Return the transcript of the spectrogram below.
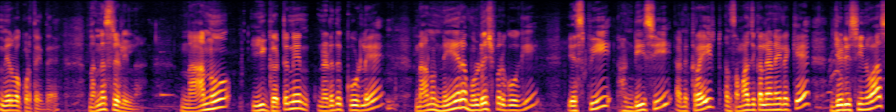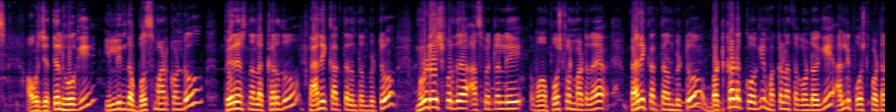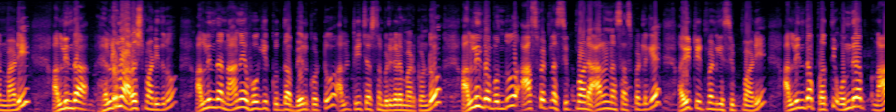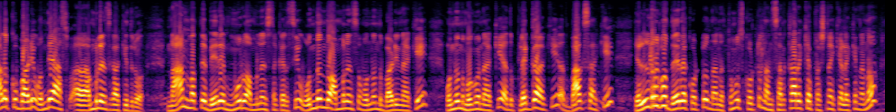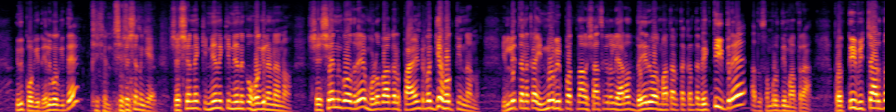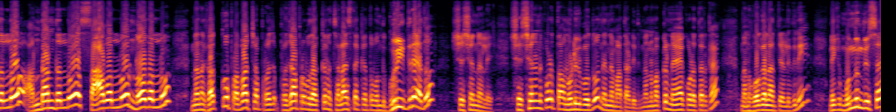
ನೇರವಾಗಿ ಕೊಡ್ತಾ ಇದ್ದೆ. ನನ್ನ ಹೆಸರು ಹೇಳಿಲ್ಲ. ನಾನು ಈ ಘಟನೆ ನಡೆದ ಕೂಡಲೇ ನಾನು ನೇರ ಮುರುಡೇಶ್ವರ್ಗೆ ಹೋಗಿ S P and D C and Christ and ಸಮಾಜ ಕಲ್ಯಾಣ ಇಲಾಖೆ, ಜೆ ಡಿ ಶ್ರೀನಿವಾಸ್ ಅವ್ರ ಜೊತೇಲಿ ಹೋಗಿ ಇಲ್ಲಿಂದ ಬಸ್ ಮಾಡಿಕೊಂಡು ಪೇರೆಂಟ್ಸ್ನೆಲ್ಲ ಕರೆದು ಪ್ಯಾನಿಕ್ ಆಗ್ತಾರೆ ಅಂತಂದ್ಬಿಟ್ಟು ಮುರುಡೇಶ್ವರದ ಹಾಸ್ಪಿಟ್ಲಲ್ಲಿ ಪೋಸ್ಟ್ಪೋನ್ ಮಾಡಿದ್ರೆ ಪ್ಯಾನಿಕ್ ಆಗ್ತಾರೆ ಅಂದ್ಬಿಟ್ಟು ಭಟ್ಕಳಕ್ಕೆ ಹೋಗಿ ಮಕ್ಕಳನ್ನ ತೊಗೊಂಡೋಗಿ ಅಲ್ಲಿ ಪೋಸ್ಟ್ಮಾರ್ಟಮ್ ಮಾಡಿ ಅಲ್ಲಿಂದ ಎಲ್ಲರನ್ನೂ ಅರೆಸ್ಟ್ ಮಾಡಿದರು. ಅಲ್ಲಿಂದ ನಾನೇ ಹೋಗಿ ಖುದ್ದ ಬೇಲ್ ಕೊಟ್ಟು ಅಲ್ಲಿ ಟೀಚರ್ಸ್ನ ಬಿಡುಗಡೆ ಮಾಡಿಕೊಂಡು ಅಲ್ಲಿಂದ ಬಂದು ಹಾಸ್ಪಿಟ್ಲನ್ನ ಶಿಫ್ಟ್ ಮಾಡಿ, ಆರ್ ಎನ್ ಎಸ್ ಹಾಸ್ಪಿಟ್ಲಿಗೆ ಐ ಟ್ರೀಟ್ಮೆಂಟ್ಗೆ ಶಿಫ್ಟ್ ಮಾಡಿ ಅಲ್ಲಿಂದ ಪ್ರತಿ ಒಂದೇ ನಾಲ್ಕು ಬಾಡಿ ಒಂದೇ ಆಸ್ ಆಂಬುಲೆನ್ಸ್ಗೆ ಹಾಕಿದ್ರು. ನಾನು ಮತ್ತೆ ಬೇರೆ ಮೂರು ಆಂಬುಲೆನ್ಸ್ನ ಕರೆಸಿ ಒಂದೊಂದು ಆಂಬುಲೆನ್ಸ್ ಒಂದೊಂದು ಬಾಡಿನ ಹಾಕಿ ಒಂದೊಂದು ಮಗುನ ಹಾಕಿ ಅದು ಪ್ಲೆಗ್ ಹಾಕಿ ಅದು ಬಾಕ್ಸ್ ಹಾಕಿ ಎಲ್ರಿಗೂ ಧೈರ್ಯ ಕೊಟ್ಟು ನಾನು ತುಂಬಿಸ್ಕೊಟ್ಟು ನಾನು ಸರ್ಕಾರಕ್ಕೆ ಪ್ರಶ್ನೆ ಕೇಳೋಕ್ಕೆ ನಾನು ಇದಕ್ಕೆ ಹೋಗಿದ್ದೆ. ಎಲ್ಲಿಗೆ ಹೋಗಿದ್ದೆ? ಸೆಷನ್ಗೆ ಸೆಷನ್ಗೆ ಇನ್ನೇನಕ್ಕೆ ಇನ್ನೇನಕ್ಕೂ ಹೋಗಿಲ್ಲ ನಾನು. ಸೆಷನ್ಗೆ ಹೋದರೆ ಮುಳುಬಾಗಲ ಪಾಯಿಂಟ್ ಬಗ್ಗೆ ಹೋಗ್ತೀನಿ ನಾನು. ಇಲ್ಲಿ ತನಕ ಇನ್ನೂರ ಇಪ್ಪತ್ನಾಲ್ಕು ಶಾಸಕರಲ್ಲಿ ಯಾರಾದರೂ ಧೈರ್ಯವಾಗಿ ಮಾತಾಡ್ತಕ್ಕಂಥ ವ್ಯಕ್ತಿ ಇದ್ದರೆ ಅದು ಸಮೃದ್ಧಿ ಮಾತ್ರ. ಪ್ರತಿ ವಿಚಾರದಲ್ಲೂ ಅನುದಾನದಲ್ಲೂ ಸಾವಲ್ಲೂ ನೋವಲ್ಲೂ ನನಗೆ ಹಕ್ಕು ಪ್ರಭಾ ಪ್ರಜಾಪ್ರಭುದ ಹಕ್ಕನ್ನು ಚಲಾಯಿಸ್ತಕ್ಕಂಥ ಒಂದು ಗುರಿ ಇದ್ದರೆ ಅದು ಸೆಷನ್ನಲ್ಲಿ ಸೆಷನನ್ನು ಕೂಡ ತಾವು ನೋಡಿರ್ಬೋದು, ನೆನ್ನೆ ಮಾತಾಡಿದ್ದೀನಿ ನನ್ನ ಮಕ್ಕಳು ನ್ಯಾಯ ಕೊಡೋ ತನಕ ನಾನು ಹೋಗಲ್ಲ ಅಂತ ಹೇಳಿದ್ದೀನಿ. ನನಗೆ ಮುಂದಿನ ದಿವಸ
